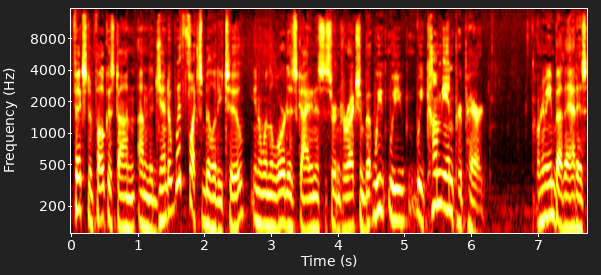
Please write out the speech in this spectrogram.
fixed and focused on, on an agenda with flexibility too, you know, when the Lord is guiding us a certain direction. But we, we, we come in prepared. What I mean by that is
